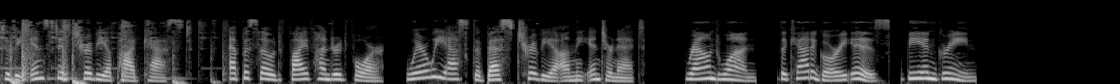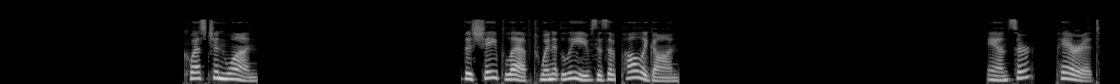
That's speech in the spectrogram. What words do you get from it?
to the Instant Trivia Podcast. Episode 504, where we ask the best trivia on the internet. Round 1. The category is B in green. Question 1. The shape left when it leaves is a polygon. Answer: Parrot.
